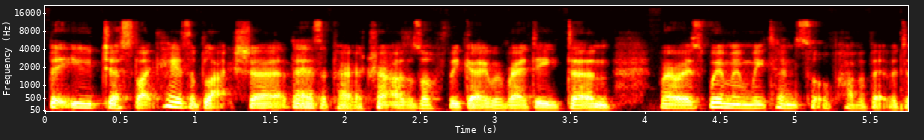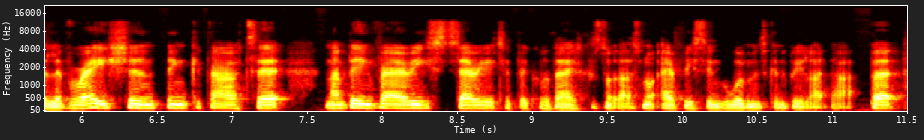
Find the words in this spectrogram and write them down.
but you just like, here's a black shirt, there's a pair of trousers, off we go, we're ready, done. Whereas women, we tend to sort of have a bit of a deliberation, think about it. And I'm being very stereotypical there because that's not every single woman's going to be like that. But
